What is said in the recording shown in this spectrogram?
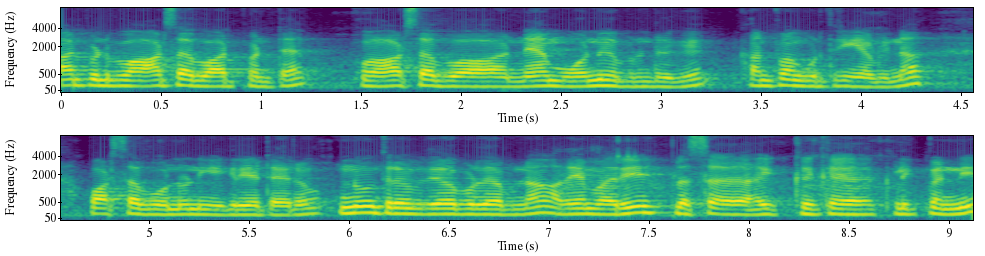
ஆட் பண்ணி வாட்ஸ்அப் ஆட் பண்ணிட்டேன். வாட்ஸ்அப் நேம் ஒன்று அப்படின்னு இருக்குது கன்ஃபார்ம் கொடுத்துட்டீங்க அப்படின்னா வாட்ஸ்அப் ஒன்று நீங்கள் கிரியேட் ஆயிரும். இன்னும் திரும்ப தேவைப்படுது அப்படின்னா அதே மாதிரி ப்ளஸ் கிளிக் கிளிக் பண்ணி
